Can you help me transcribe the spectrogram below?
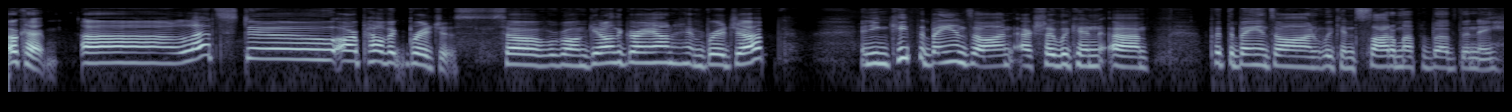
Okay, uh, let's do our pelvic bridges. So we're going to get on the ground and bridge up. And you can keep the bands on. Actually, we can um, put the bands on. We can slide them up above the knee.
